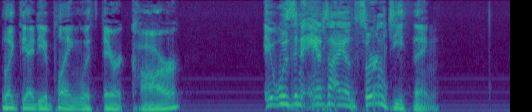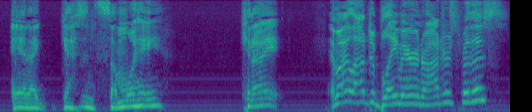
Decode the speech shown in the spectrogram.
He liked the idea of playing with Derek Carr. It was an anti uncertainty thing. And I guess in some way, can I, am I allowed to blame Aaron Rodgers for this?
